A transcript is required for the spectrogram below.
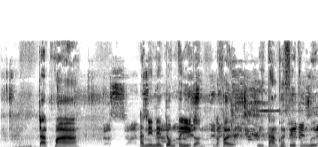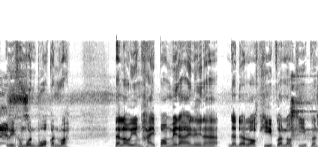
80 จัดมา The sun's อันนี้เน้นโจมตี power is ก่อนเดี๋ยวค่อย limitless. มีตังค์ค่อยซื้อถุงมือเฮ้ยข้างบนบวกกันว่ะแต่เรายังถ่ายป้อมไม่ได้เลยนะฮะ เดี๋ยวเดี๋ยวรอคีปก่อนรอคีปก่อน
